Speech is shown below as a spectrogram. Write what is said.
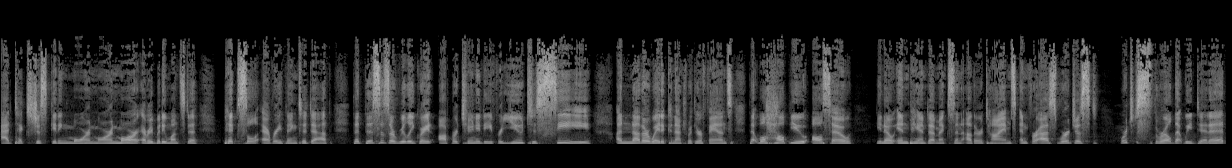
ad tech's just getting more and more and more, everybody wants to pixel everything to death, that this is a really great opportunity for you to see another way to connect with your fans that will help you also you know, in pandemics and other times. And for us, we're just, we're just thrilled that we did it.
